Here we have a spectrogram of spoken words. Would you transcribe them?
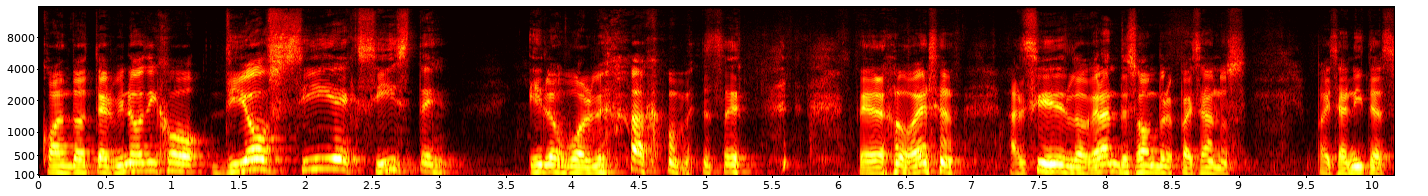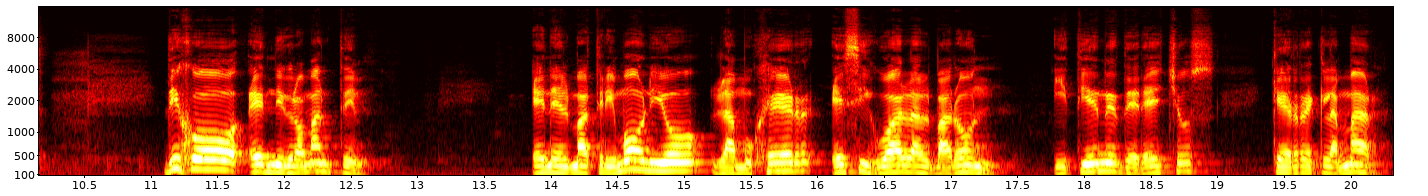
cuando terminó, dijo, Dios sí existe. Y los volvió a convencer. Pero bueno, así los grandes hombres paisanos, paisanitas. Dijo el nigromante, En el matrimonio, la mujer es igual al varón y tiene derechos que reclamar,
